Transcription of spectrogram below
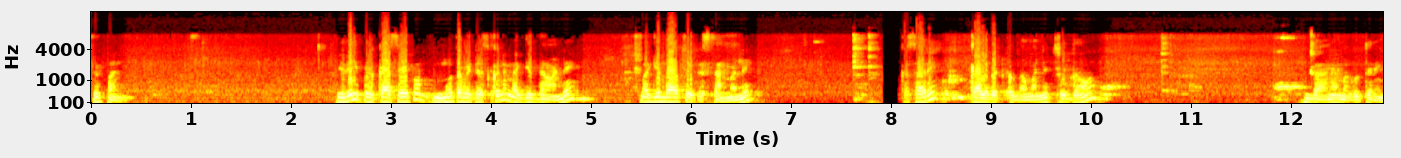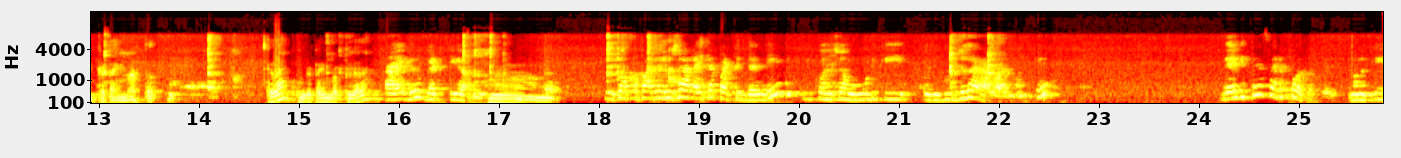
చెప్పండి ఇది ఇప్పుడు కాసేపు మూత పెట్టేసుకొని మగ్గిద్దామండి. మగ్గిన తర్వాత చూపిస్తాను మళ్ళీ. ఒకసారి కలబెట్టుకుందాం మళ్ళీ చూద్దాం. బాగానే మగ్గుతాను ఇంకా టైం పడుతుంది. కదా? ఇంకా టైం పడుతుంది కదా? కాయలు గట్టిగా ఇంకొక పది నిమిషాలు అయితే పట్టిద్దండి. ఇది కొంచెం ఉడికి కొంచెం గుజ్జుగా రావాలి మనకి. వేగితే సరిపోతుంది మనకి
